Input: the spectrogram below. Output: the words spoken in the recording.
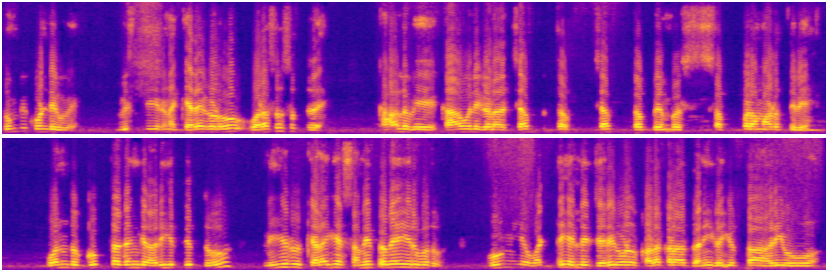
ತುಂಬಿಕೊಂಡಿವೆ. ವಿಸ್ತೀರ್ಣ ಕೆರೆಗಳು ಹೊರಸೂಸುತ್ತವೆ. ಕಾಲುವೆ, ಕಾವಲಿಗಳ ಚಬ್ ತಬ್ ಚಪ್ ತಬ್ ಎಂಬ ಸಪ್ಪಳ ಮಾಡುತ್ತಿವೆ. ಒಂದು ಗುಪ್ತ ಗಂಗೆ ಹರಿಯುತ್ತಿದ್ದು ನೀರು ಕೆಳಗೆ ಸಮೀಪವೇ ಇರುವುದು. ಭೂಮಿಯ ಹೊಟ್ಟೆಯಲ್ಲಿ ಜರಿಗಳು ಕಳಕಳ ದನಿಗೈಯುತ್ತಾ ಹರಿಯುವು.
